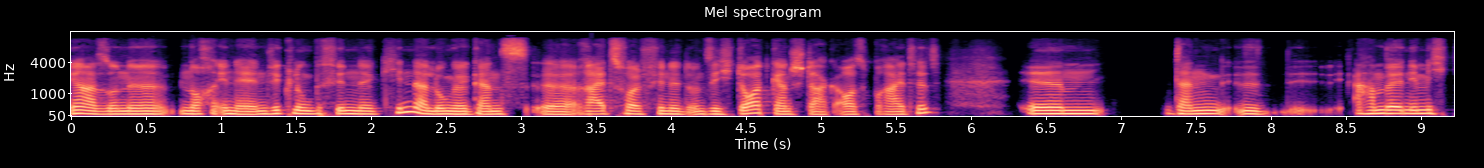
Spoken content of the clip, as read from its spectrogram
ja so eine noch in der Entwicklung befindende Kinderlunge ganz äh, reizvoll findet und sich dort ganz stark ausbreitet, ähm, dann äh, haben wir nämlich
